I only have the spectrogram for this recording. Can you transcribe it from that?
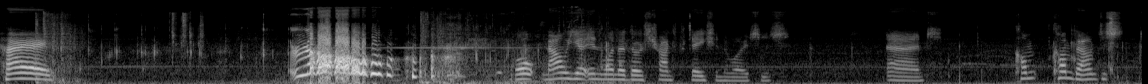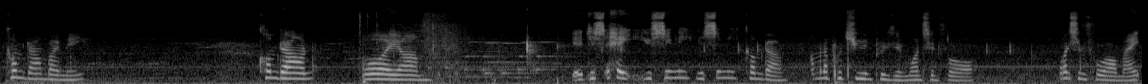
Hey. No! Well, now you're in one of those transportation devices. And come come down, just come down by me. Come down. Boy, um Yeah, just hey, you see me? You see me? Come down. I'm gonna put you in prison once and for all. Once and for all, mate.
